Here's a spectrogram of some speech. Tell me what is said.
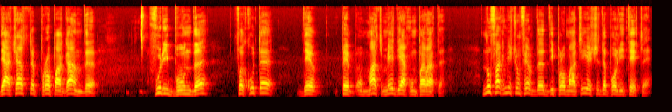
de această propagandă furibundă făcută de, pe mass media cumpărată. Nu fac niciun fel de diplomație și de politețe.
